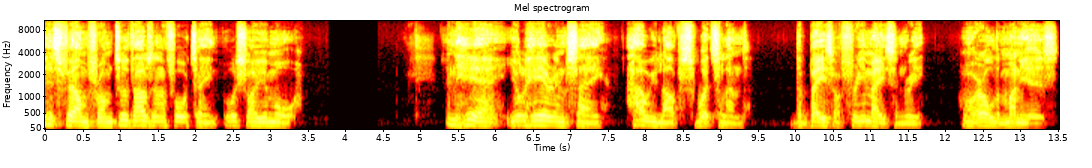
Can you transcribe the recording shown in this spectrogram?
This film from 2014 will show you more. And here you'll hear him say how he loves Switzerland, the base of Freemasonry, where all the money is.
